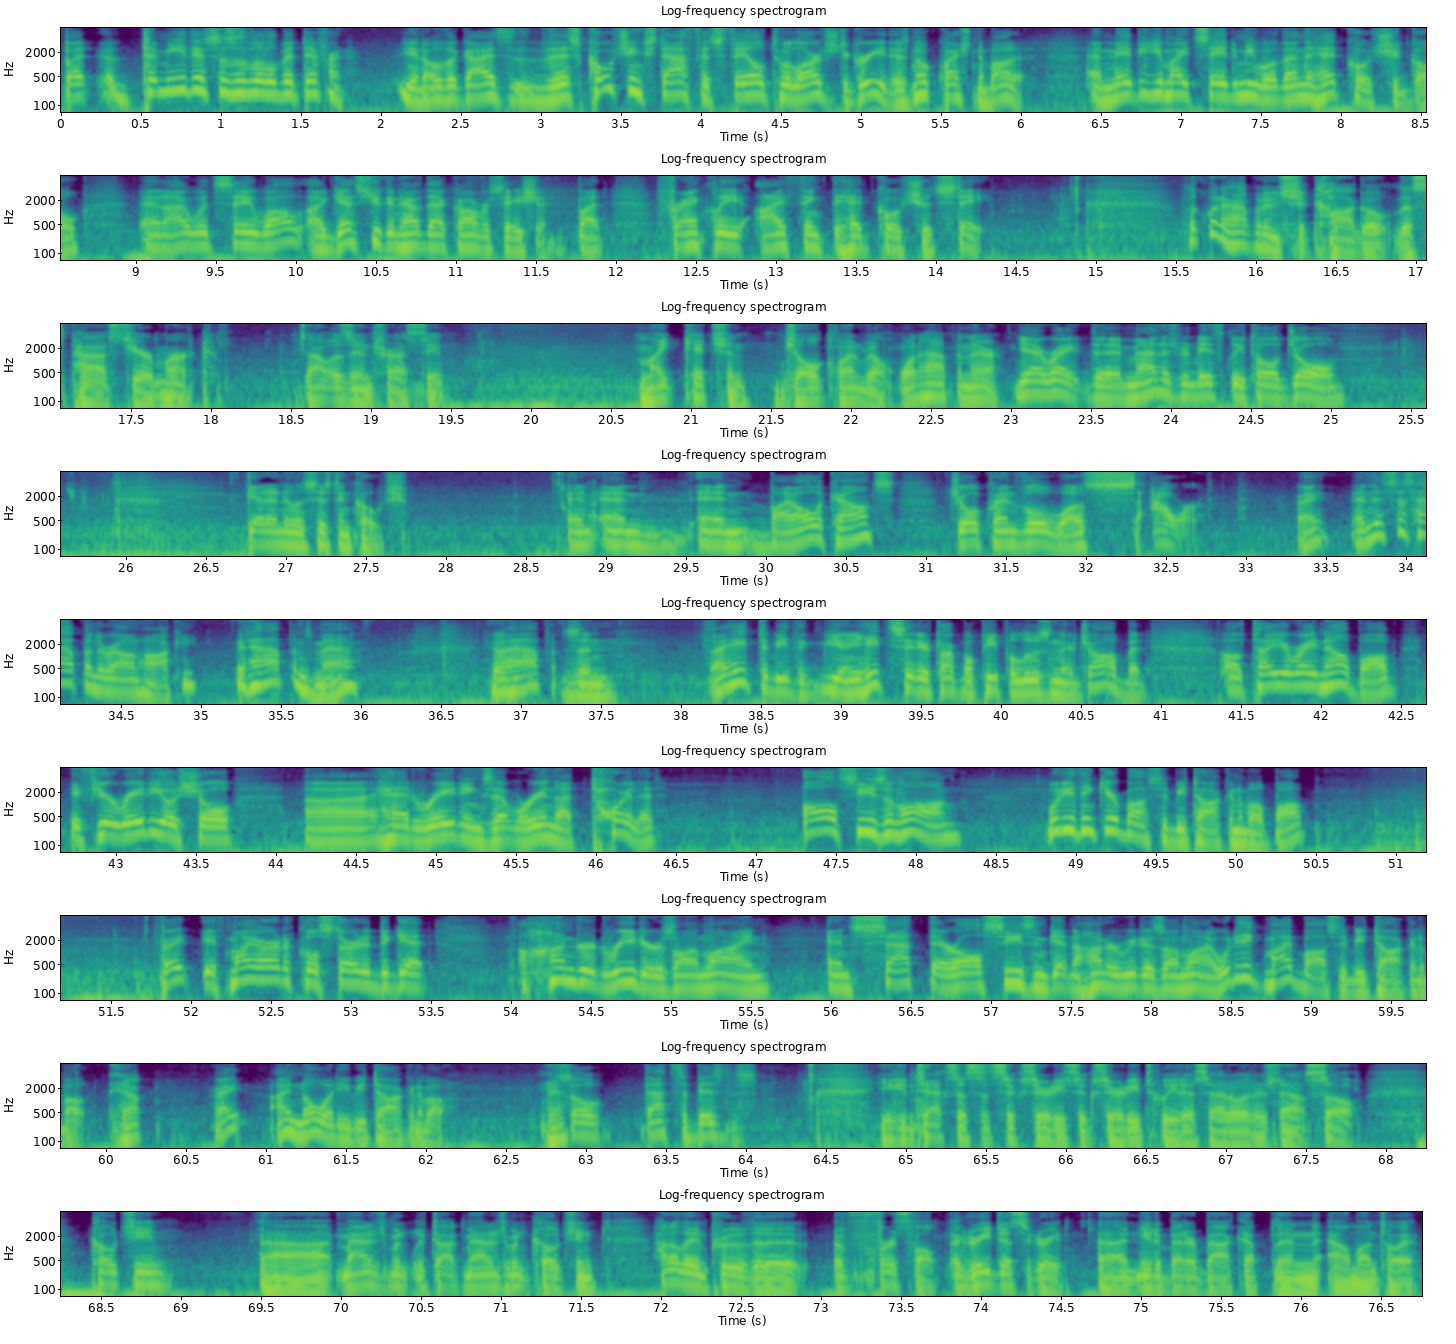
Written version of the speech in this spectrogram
But uh, to me, this is a little bit different. You know, the guys, this coaching staff has failed to a large degree. There's no question about it. And maybe you might say to me, well, then the head coach should go. And I would say, well, I guess you can have that conversation. But frankly, I think the head coach should stay. Look what happened in Chicago this past year, Mark. That was interesting. Mike Kitchen, Joel Quenneville. What happened there? Yeah, right. The management basically told Joel, get a new assistant coach. And and and by all accounts, Joel Quenneville was sour, right? And this has happened around hockey. It happens, man. You know, it happens. And I hate to be the you know you hate to sit here and talk about people losing their job, but I'll tell you right now, Bob, if your radio show uh, had ratings that were in the toilet all season long, what do you think your boss would be talking about, Bob? right? If my article started to get 100 readers online and sat there all season getting 100 readers online, what do you think my boss would be talking about? Yep. Right? I know what he'd be talking about. Yeah. So that's the business. You can text us at 630, 630, tweet us at Oilers Now. So, coaching, uh, management, we've talked management, coaching. How do they improve the, uh, first of all, agree, disagree, uh, need a better backup than Al Montoya?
